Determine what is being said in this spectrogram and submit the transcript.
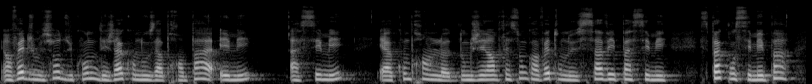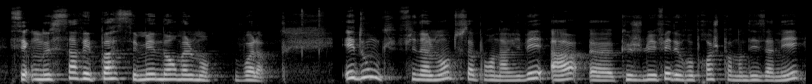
Et en fait, je me suis rendu compte déjà qu'on nous apprend pas à aimer, à s'aimer et à comprendre l'autre. Donc j'ai l'impression qu'en fait, on ne savait pas s'aimer. C'est pas qu'on s'aimait pas, c'est on ne savait pas s'aimer normalement. Voilà. Et donc, finalement, tout ça pour en arriver à euh, que je lui ai fait des reproches pendant des années.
